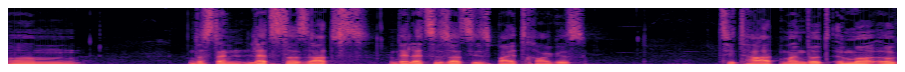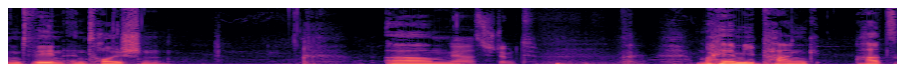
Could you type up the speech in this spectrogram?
ähm, und das ist dein letzter Satz und der letzte Satz dieses Beitrages. Zitat, man wird immer irgendwen enttäuschen. Ähm, ja, es stimmt. Miami Punk hat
